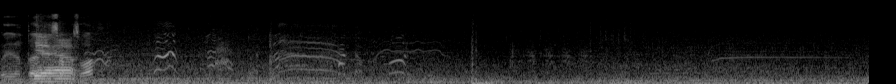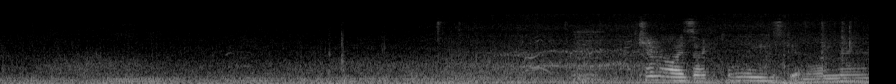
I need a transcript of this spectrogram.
We're gonna burn Get this up out. as well? Can Isaac please get on there?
